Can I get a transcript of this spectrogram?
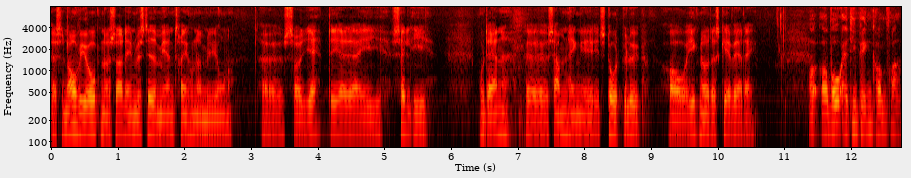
Altså når vi åbner, så er der investeret mere end 300 millioner. Øh, så ja, det er i, selv i moderne øh, sammenhæng et stort beløb, og ikke noget, der sker hver dag. Og, og hvor er de penge kommet fra?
